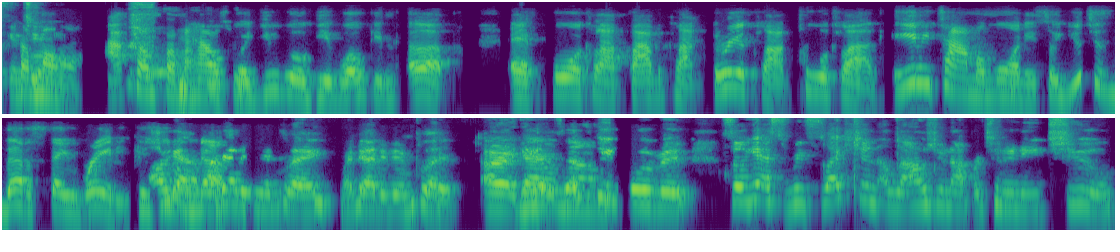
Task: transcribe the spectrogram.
continue. Come on. I come from a house where you will get woken up at four o'clock, five o'clock, three o'clock, two o'clock, any time of morning. So you just better stay ready because oh, you okay, don't know. My daddy didn't play. My daddy didn't play. All right, guys, let's know. keep moving. So yes, reflection allows you an opportunity to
